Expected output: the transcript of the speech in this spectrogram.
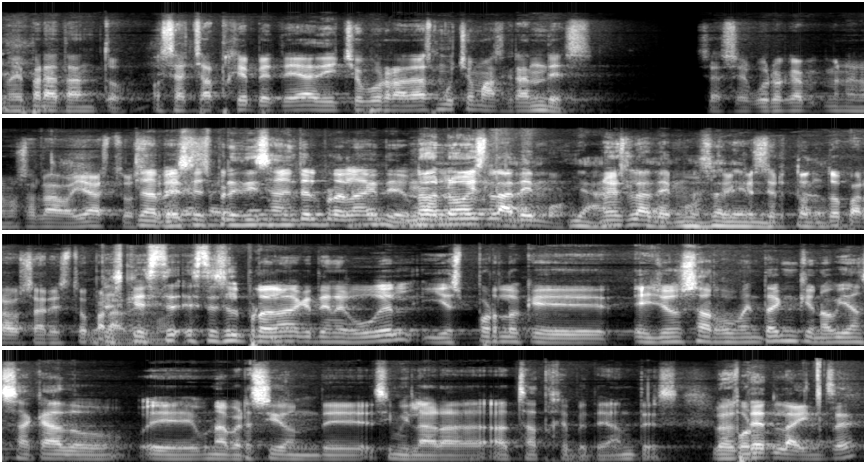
No hay para tanto. O sea, ChatGPT ha dicho burradas mucho más grandes. O sea, seguro que bueno, hemos hablado ya. Estos claro, pero es precisamente el problema que tiene no, Google. no es la demo. Ya, no es la demo. no es la Hay que ser tonto claro. para usar esto para Es que demo. este, este es el problema que tiene Google y es por lo que ellos argumentan que no habían sacado eh, una versión de, similar a, a ChatGPT antes. Los Por- deadlines, ¿eh?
